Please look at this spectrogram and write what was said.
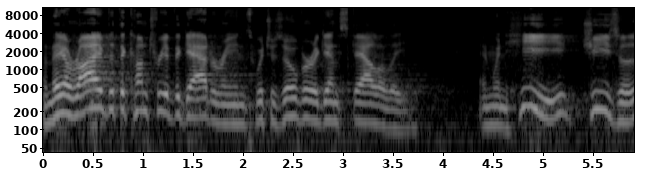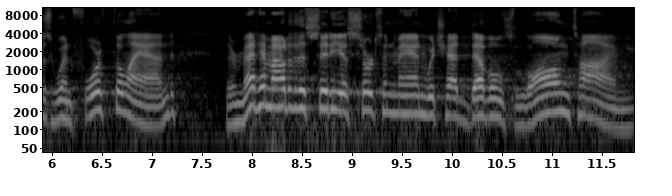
And they arrived at the country of the Gadarenes, which is over against Galilee. And when he, Jesus, went forth to land, there met him out of the city a certain man which had devils long time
